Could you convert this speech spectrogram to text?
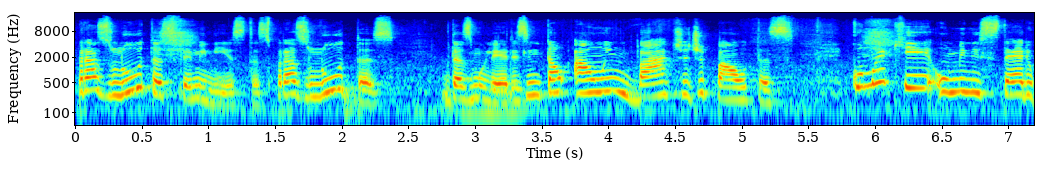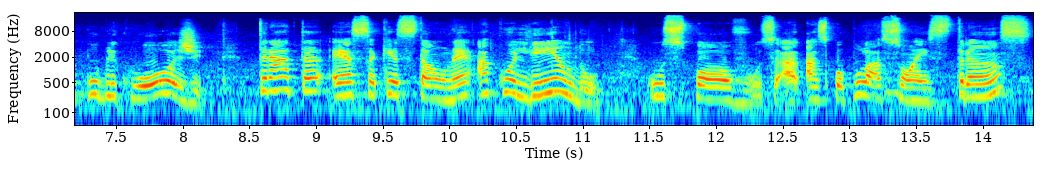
para as lutas feministas, para as lutas das mulheres. Então, há um embate de pautas. Como é que o Ministério Público hoje trata essa questão, né? Acolhendo os povos, as populações trans,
